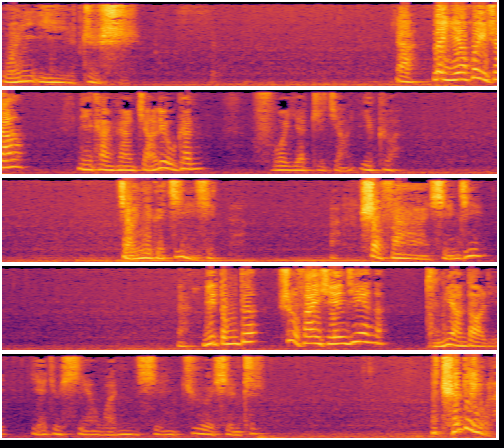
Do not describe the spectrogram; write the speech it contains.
文以知识。啊，那言会上，你看看讲六根，佛也只讲一个，讲一个见性啊，十番显见。啊，你懂得。设凡显见呢，同样道理，也就显闻、显觉、显知，那全都有了。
